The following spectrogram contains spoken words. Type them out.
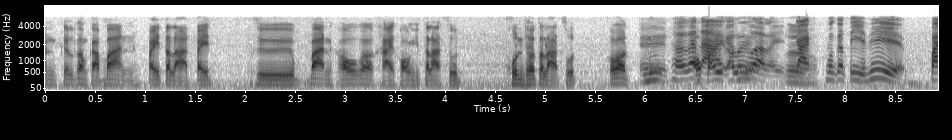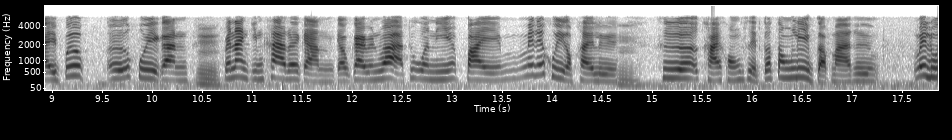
มันก็ต้องกลับบ้าน ไปตลาดไปคือบ้านเขาก็ขายของอยู่ตลาดสดคนแถวตลาดสดเขาก็เอมึงอเขาก็เอาด่าไปกันอะไรทั่วอะไรเออ จากปกติที่ไปปุ๊บเออคุยกันอืมไปนั่งกินข้าวด้วยกันกลับกลายเป็นว่าทุกวันนี้ไปไม่ได้คุยกับใครเลย อืม คือขายของเสร็จก็ต้องรีบกลับมาคือ ไม่รู้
